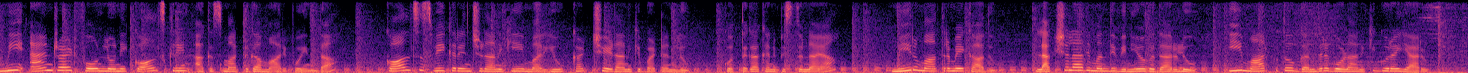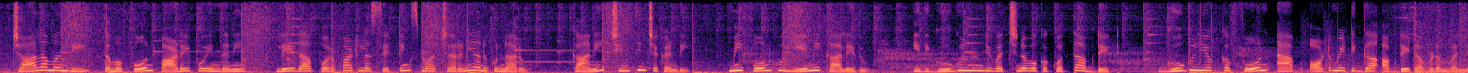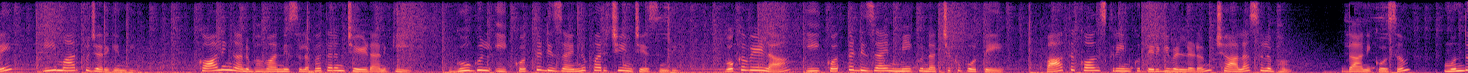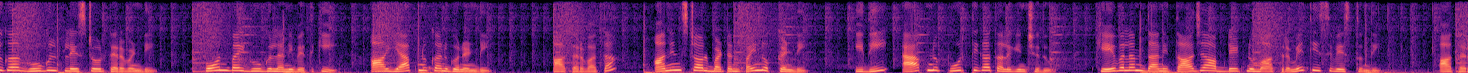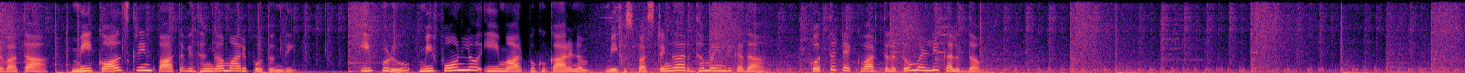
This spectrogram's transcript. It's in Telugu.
మీ ఆండ్రాయిడ్ ఫోన్లోని కాల్ స్క్రీన్ అకస్మాత్తుగా మారిపోయిందా? కాల్స్ స్వీకరించడానికి మరియు కట్ చేయడానికి బటన్లు కొత్తగా కనిపిస్తున్నాయా? మీరు మాత్రమే కాదు లక్షలాది మంది వినియోగదారులు ఈ మార్పుతో గందరగోళానికి గురయ్యారు. చాలామంది తమ ఫోన్ పాడైపోయిందని లేదా పొరపాట్ల సెట్టింగ్స్ మార్చారని అనుకున్నారు. కానీ చింతించకండి మీ ఫోన్కు ఏమీ కాలేదు. ఇది గూగుల్ నుండి వచ్చిన ఒక కొత్త అప్డేట్. గూగుల్ యొక్క ఫోన్ యాప్ ఆటోమేటిక్గా అప్డేట్ అవ్వడం వల్లే ఈ మార్పు జరిగింది. కాలింగ్ అనుభవాన్ని సులభతరం చేయడానికి గూగుల్ ఈ కొత్త డిజైన్ను పరిచయం చేసింది. ఒకవేళ ఈ కొత్త డిజైన్ మీకు నచ్చకపోతే పాత కాల్ స్క్రీన్కు తిరిగి వెళ్ళడం చాలా సులభం. దానికోసం ముందుగా గూగుల్ ప్లేస్టోర్ తెరవండి. ఫోన్ బై గూగుల్ అని వెతికి ఆ యాప్ను కనుగొనండి. ఆ తర్వాత అన్ఇన్స్టాల్ బటన్పై నొక్కండి. ఇది యాప్ను పూర్తిగా తొలగించదు. కేవలం దాని తాజా అప్డేట్ను మాత్రమే తీసివేస్తుంది. ఆ తర్వాత మీ కాల్ స్క్రీన్ పాత విధంగా మారిపోతుంది. ఇప్పుడు మీ ఫోన్లో ఈ మార్పుకు కారణం మీకు స్పష్టంగా అర్థమైంది కదా? కొత్త టెక్ వార్తలతో మళ్ళీ కలుద్దాం.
